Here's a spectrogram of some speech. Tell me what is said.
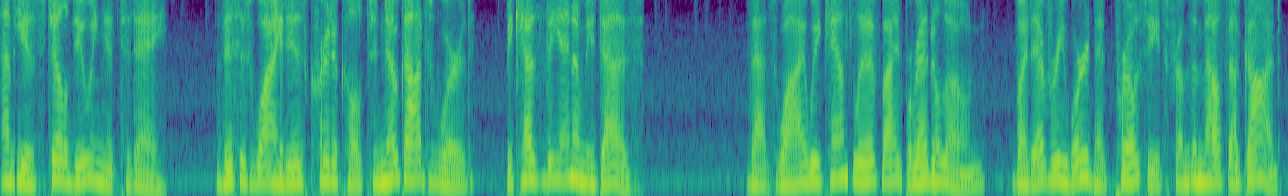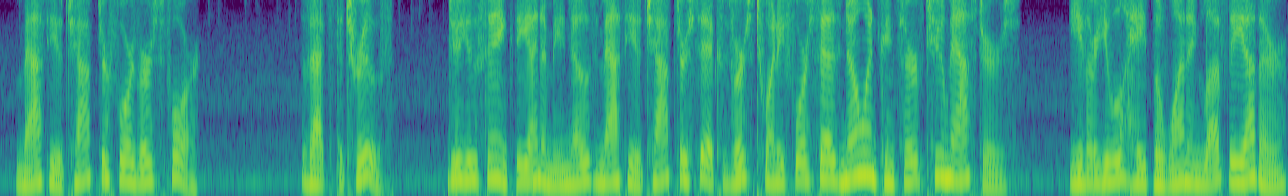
and he is still doing it today. This is why it is critical to know God's word, because the enemy does. That's why we can't live by bread alone, but every word that proceeds from the mouth of God. Matthew chapter 4 verse 4. That's the truth. Do you think the enemy knows Matthew chapter 6 verse 24 says no one can serve two masters? Either you will hate the one and love the other,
